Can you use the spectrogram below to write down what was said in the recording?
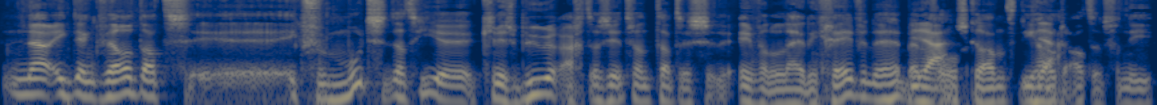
Nou, ik denk wel dat. eh, ik vermoed dat hier Chris Buur achter zit. Want dat is een van de leidinggevenden hè, bij Ja. de Volkskrant. Die houdt altijd van die.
